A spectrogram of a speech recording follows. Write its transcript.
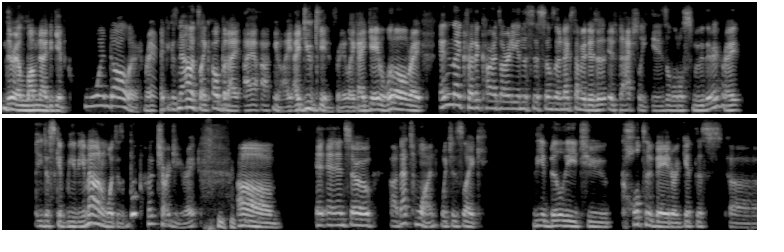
their alumni to give one dollar, right? Because now it's like, oh, but I, I, I you know, I, I, do give, right? Like I gave a little, right? And the credit card's already in the system, so next time it is, it actually is a little smoother, right? You just give me the amount, and what does boop charge you, right? um, and, and so uh, that's one, which is like the ability to cultivate or get this uh,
